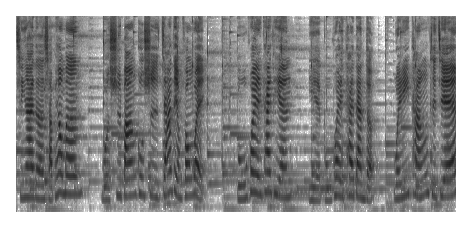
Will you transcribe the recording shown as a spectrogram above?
亲爱的小朋友们，我是帮故事加点风味，不会太甜，也不会太淡的维糖姐姐。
